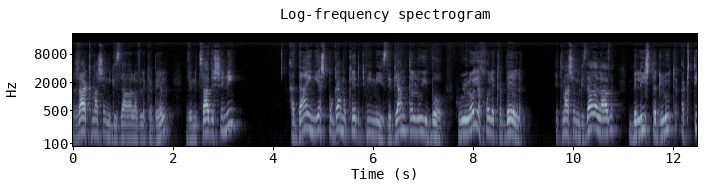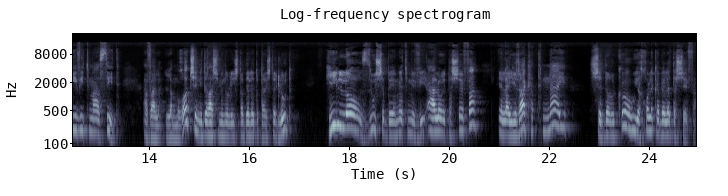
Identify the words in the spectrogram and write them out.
רק מה שנגזר עליו לקבל, ומצד שני, עדיין יש פה גם מוקד פנימי, זה גם תלוי בו. הוא לא יכול לקבל את מה שנגזר עליו בלי השתדלות אקטיבית מעשית. אבל למרות שנדרש ממנו להשתדל את אותה השתדלות, היא לא זו שבאמת מביאה לו את השפע, אלא היא רק התנאי שדרכו הוא יכול לקבל את השפע.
